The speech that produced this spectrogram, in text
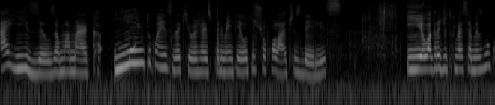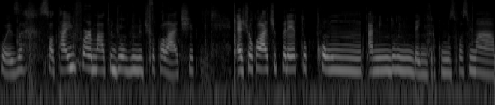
A Riesels é uma marca muito conhecida aqui, eu já experimentei outros chocolates deles. E eu acredito que vai ser a mesma coisa, só tá em formato de ovinho de chocolate. É chocolate preto com amendoim dentro, como se fosse uma.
